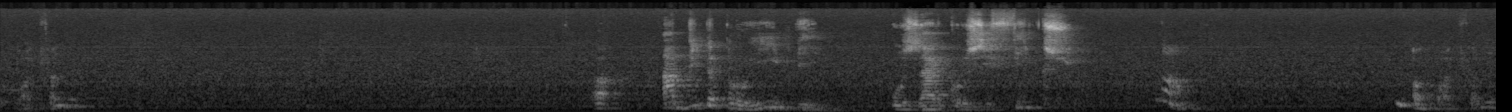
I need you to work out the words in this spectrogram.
pode fazer. A Bíblia proíbe usar crucifixo? Não. Então pode fazer.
